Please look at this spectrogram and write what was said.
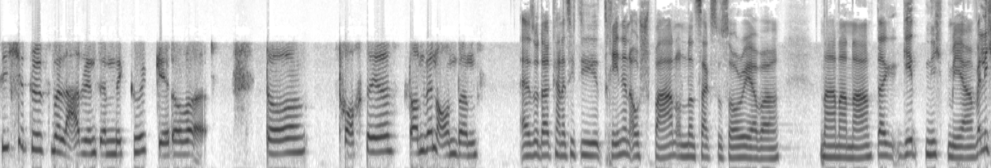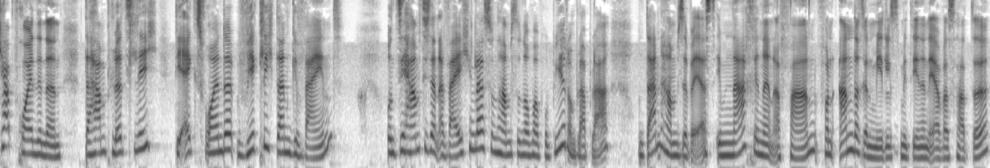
sicher tut es mir leid, wenn es einem nicht gut geht, aber da braucht er ja dann wen anderen. Also da kann er sich die Tränen auch sparen und dann sagst du sorry, aber na, na, na, da geht nicht mehr. Weil ich habe Freundinnen, da haben plötzlich die Ex-Freunde wirklich dann geweint und sie haben sich dann erweichen lassen und haben es dann nochmal probiert und bla bla. Und dann haben sie aber erst im Nachhinein erfahren von anderen Mädels, mit denen er was hatte,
